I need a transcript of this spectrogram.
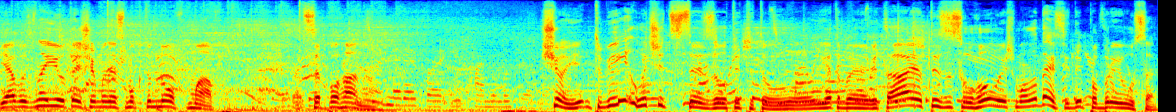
я визнаю те, що мене смоктонов мав. Це погано. Що, тобі личить це золотий титул? Я тебе вітаю, ти заслуговуєш, молодець, іди побрий уса.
